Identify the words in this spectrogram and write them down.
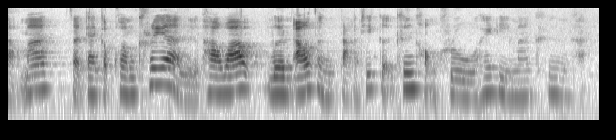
สามารถจัดการกับความเครียดหรือภาวะเบิร์นเอาท์ต่างๆ ที่เกิดขึ้นของครูให้ดีมากขึ้นค่ะ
